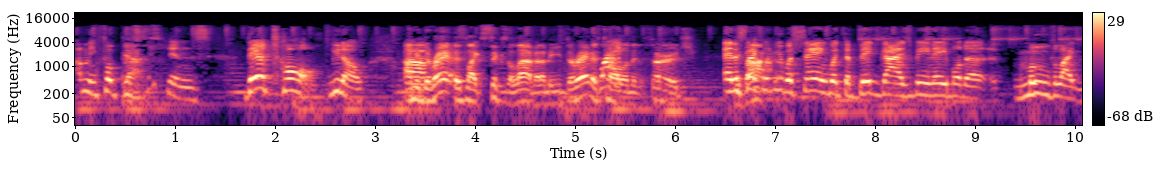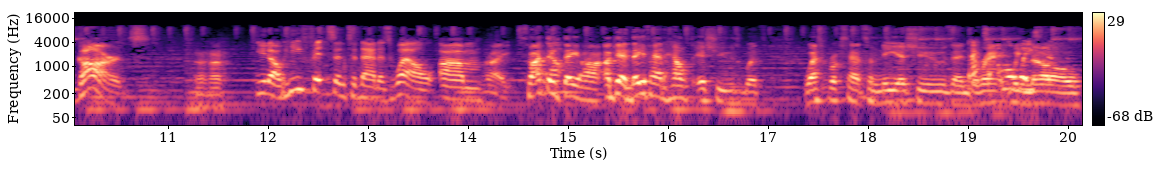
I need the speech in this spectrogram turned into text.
I mean, for Yes. positions, they're tall, you know. I mean, Um, Durant is like six eleven. I mean, Durant is Right. taller than Serge. And it's like what you were saying with the big guys being able to move like guards. Uh-huh. You know, he fits into that as well. Um, Right. So I think Now- they are again. They've had health issues with Westbrook's had some knee issues, and That's Durant we know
